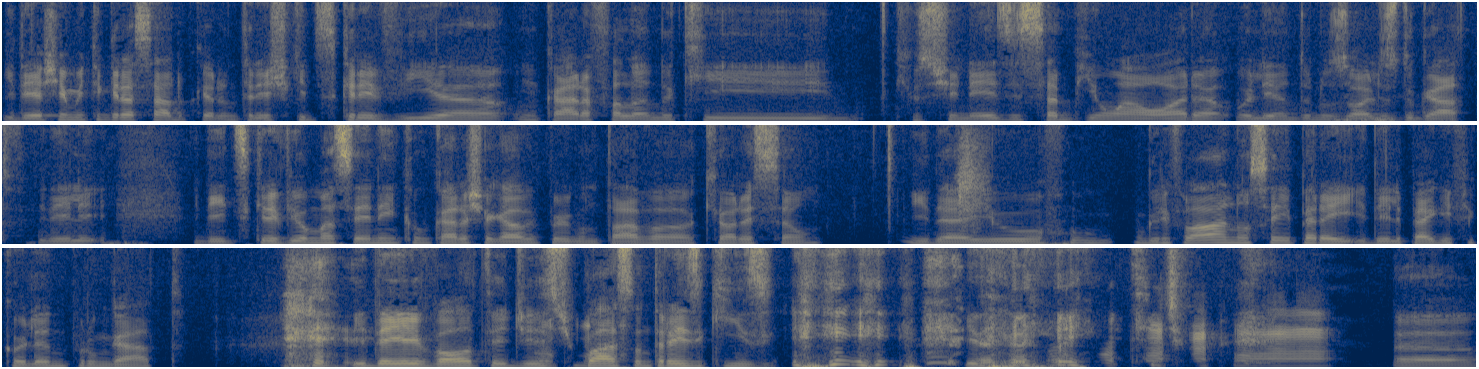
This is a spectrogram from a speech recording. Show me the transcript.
E daí achei muito engraçado, porque era um trecho que descrevia um cara falando que, que os chineses sabiam a hora olhando nos olhos do gato. E daí, ele, e daí descrevia uma cena em que um cara chegava e perguntava que horas são. E daí o, o, o guri falava, ah, não sei, peraí. E daí ele pega e fica olhando pra um gato. E daí ele volta e diz, tipo, ah, são 3 e 15 E daí, tipo, ah,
